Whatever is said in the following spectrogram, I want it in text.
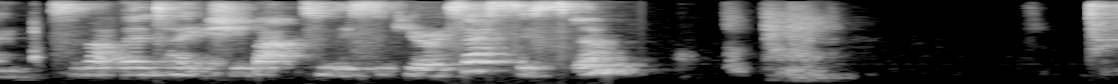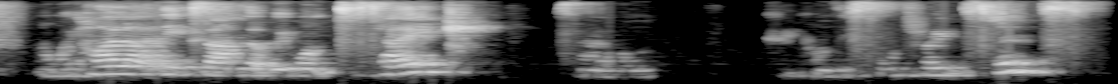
Okay, so that then takes you back to the secure assess system. And we highlight the exam that we want to take. So we'll click on this one for instance.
